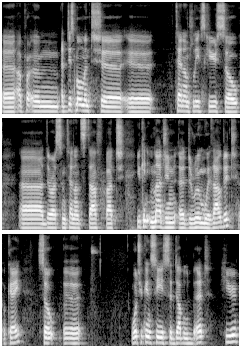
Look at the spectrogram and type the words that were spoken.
uh, um, at this moment, tenant lives here, so there are some tenant stuff, but you can imagine the room without it. Okay, so what you can see is a double bed here.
